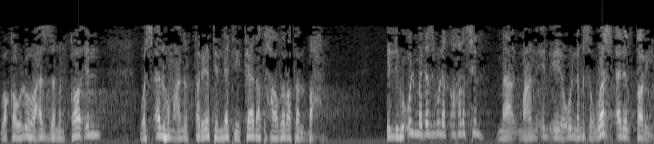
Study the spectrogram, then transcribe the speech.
وقوله عز من قائل واسألهم عن القرية التي كانت حاضرة البحر. اللي بيقول مجاز بيقول لك آه خلاص هنا معنى إيه لو قلنا مثلا واسأل القرية.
